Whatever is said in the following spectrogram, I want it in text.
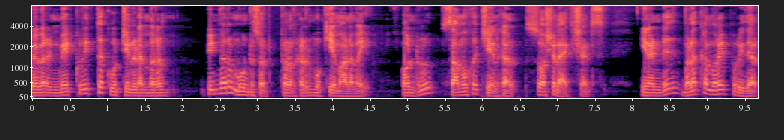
வெபரின் மேற்குறித்த கூற்றில் இடம்பெறும் பின்வரும் மூன்று சொற்றொடர்கள் முக்கியமானவை. ஒன்று சமூகச் செயல்கள் சோஷியல் ஆக்ஷன்ஸ் இரண்டு விளக்கமுறை புரிதல்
